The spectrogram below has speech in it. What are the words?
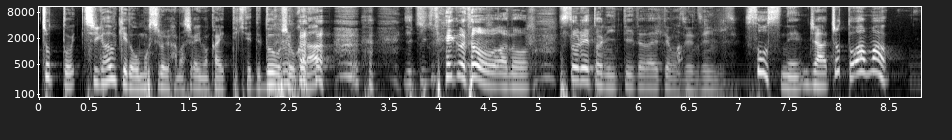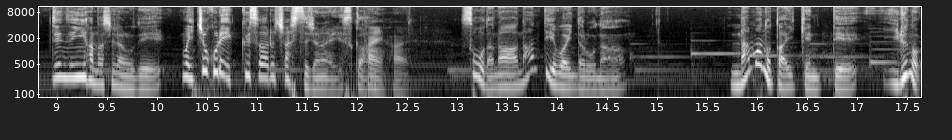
ちょっと違うけど面白い話が今返ってきててどうしようかな。聞きたいことをあのストレートに言っていただいても全然いいんですよ。そうですね。じゃあちょっと、あ、まあ、全然いい話なので、まあ、一応これ XR 射出じゃないですか。はいはい。そうだな。なんて言えばいいんだろうな。生の体験っているの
